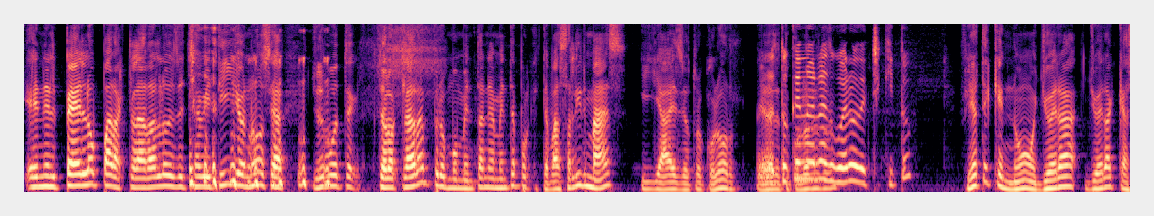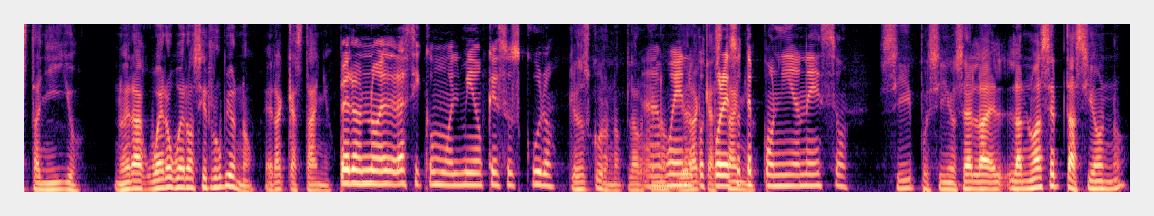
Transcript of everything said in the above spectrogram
en el pelo para aclararlo desde chavitillo, ¿no? O sea, yo te, te lo aclaran, pero momentáneamente porque te va a salir más y ya es de otro color. Pero tú que no eras güero de chiquito. Fíjate que no, yo era, yo era castañillo. No era güero, güero así rubio, no, era castaño. Pero no era así como el mío, que es oscuro. Que es oscuro, no, claro que ah, no. yo bueno, pues por eso te ponían eso. Sí, pues sí, o sea, la, la no aceptación, ¿no?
